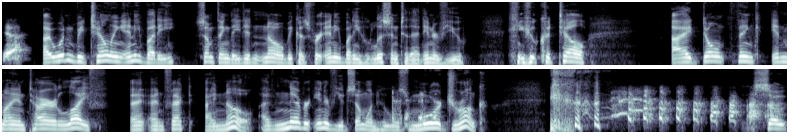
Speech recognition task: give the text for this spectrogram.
Yeah. I wouldn't be telling anybody something they didn't know because for anybody who listened to that interview, you could tell I don't think in my entire life, I, in fact, I know I've never interviewed someone who was more drunk. so,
